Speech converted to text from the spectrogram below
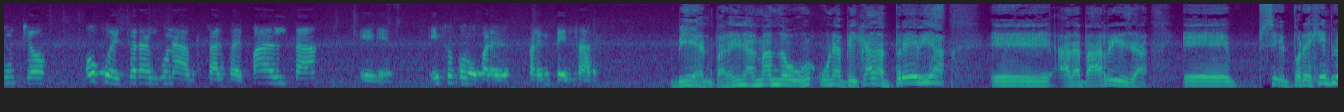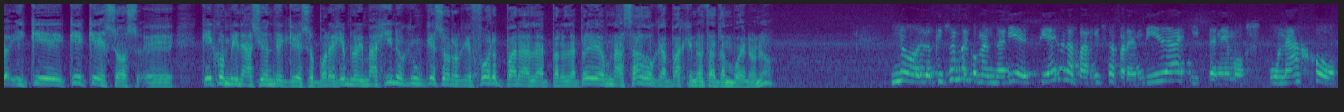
mucho, o puede ser alguna salsa de palta, eh, eso como para, para empezar. Bien, para ir armando una picada previa eh, a la parrilla. Eh, sí, por ejemplo, ¿y qué, qué quesos? eh, ¿Qué combinación de queso? Por ejemplo, imagino que un queso roquefort para la, para la previa de un asado capaz que no está tan bueno, ¿no? No, lo que yo recomendaría es si hay una parrilla prendida y tenemos un ajo,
